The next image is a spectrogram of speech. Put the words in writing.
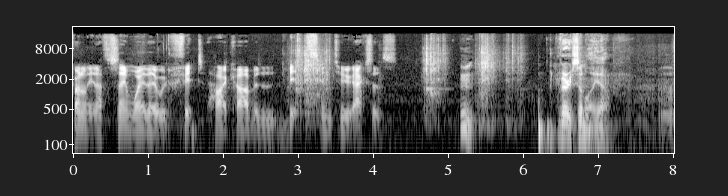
Funnily enough, the same way they would fit high carbon bits into axes. Mm. Very similar, yeah. Mm.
